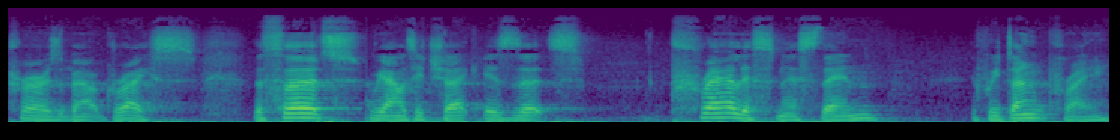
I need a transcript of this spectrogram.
Prayer is about grace. The third reality check is that prayerlessness, then, if we don't pray,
